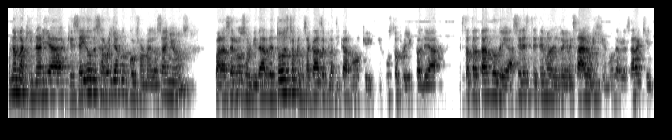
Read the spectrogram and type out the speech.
una maquinaria que se ha ido desarrollando conforme a los años para hacernos olvidar de todo esto que nos acabas de platicar, ¿no? Que, que justo Proyecto Aldea está tratando de hacer este tema de regresar al origen, ¿no? de regresar a quien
